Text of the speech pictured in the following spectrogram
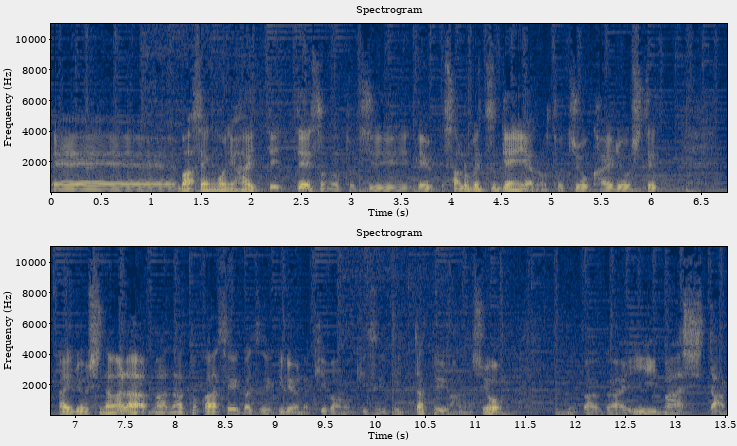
えー、まあ戦後に入っていって、その土地、サロベツ原野の土地を改良して配慮しながら、まあ、なんとか生活できるような基盤を築いていったという話を伺いました。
